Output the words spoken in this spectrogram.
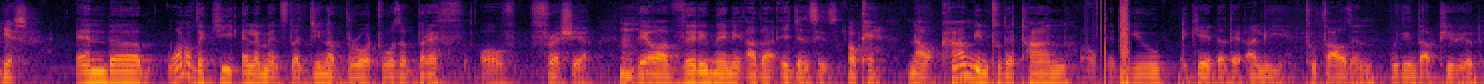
yes and uh, one of the key elements that Gina brought was a breath of fresh air. Mm. There are very many other agencies. Okay. Now, come into the turn of the new decade at the early 2000, within that period,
